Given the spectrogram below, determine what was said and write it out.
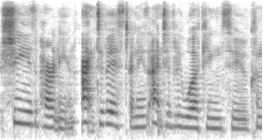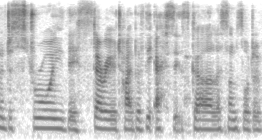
she is apparently an activist and is actively working to kind of destroy this stereotype of the Essex girl as some sort of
